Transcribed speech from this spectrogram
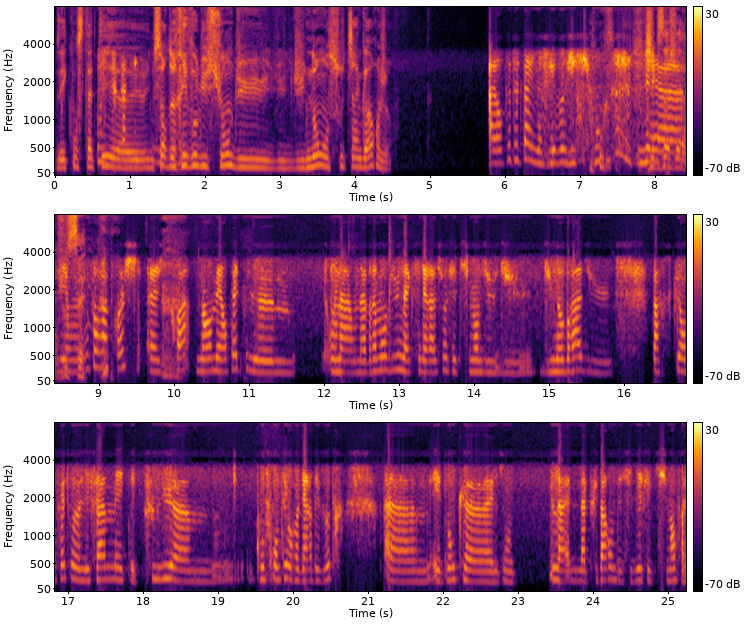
vous avez constaté une sorte de révolution du, du, du non au soutien-gorge? Alors peut-être pas une révolution, mais, euh, on, s'en rapproche, euh, je crois. Non, mais en fait, le, on a on a vraiment vu une accélération effectivement du du, du no-bras, du parce que en fait les femmes étaient plus euh, confrontées au regard des autres, euh, et donc euh, elles ont la, la, plupart ont décidé effectivement, enfin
